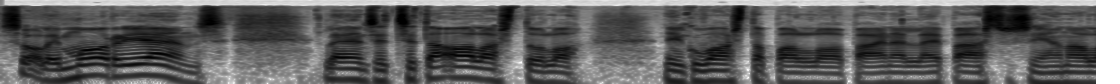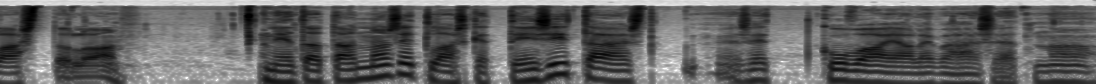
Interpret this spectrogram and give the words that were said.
se oli morjens. Lensit sitä alastulo niin kuin vastapalloa päin, ellei päässyt siihen alastuloon. Niin tota, no sit laskettiin sitä ja sit, sit kuvaaja oli vähän se, että no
